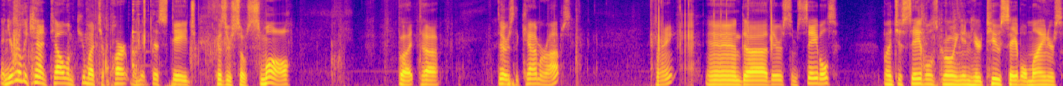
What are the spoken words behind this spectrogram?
and you really can't tell them too much apart when at this stage because they're so small. But uh, there's the Chamaerops, right? And uh, there's some sabals, bunch of sabals growing in here too, Sabal minors.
